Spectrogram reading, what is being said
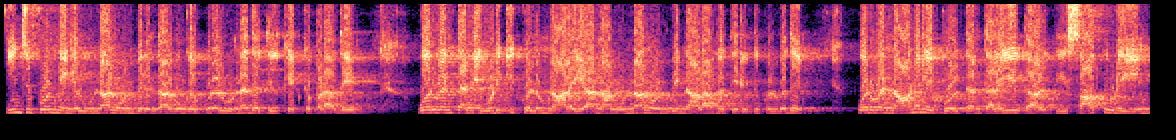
இன்று போல் நீங்கள் உண்ணா நோன்பிருந்தால் உங்கள் குரல் உன்னதத்தில் கேட்கப்படாதே. ஒருவன் தன்னை ஒடுக்கிக் கொள்ளும் நாளையா நான் உண்ணான் நோன்பின் நாளாக தெரிந்து கொள்வது? ஒருவன் நாணலை போல் தன் தலையை தாழ்த்தி சாக்குடையும்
